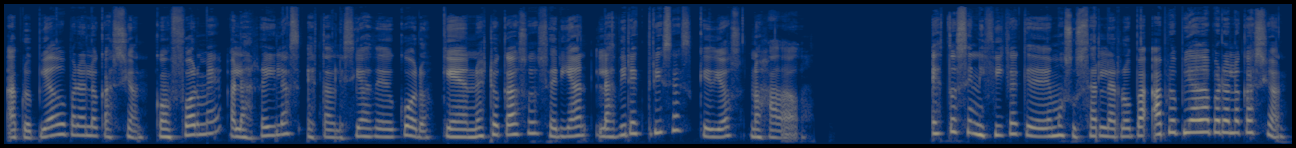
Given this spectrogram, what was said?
apropiado para la ocasión, conforme a las reglas establecidas de decoro, que en nuestro caso serían las directrices que Dios nos ha dado. Esto significa que debemos usar la ropa apropiada para la ocasión.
